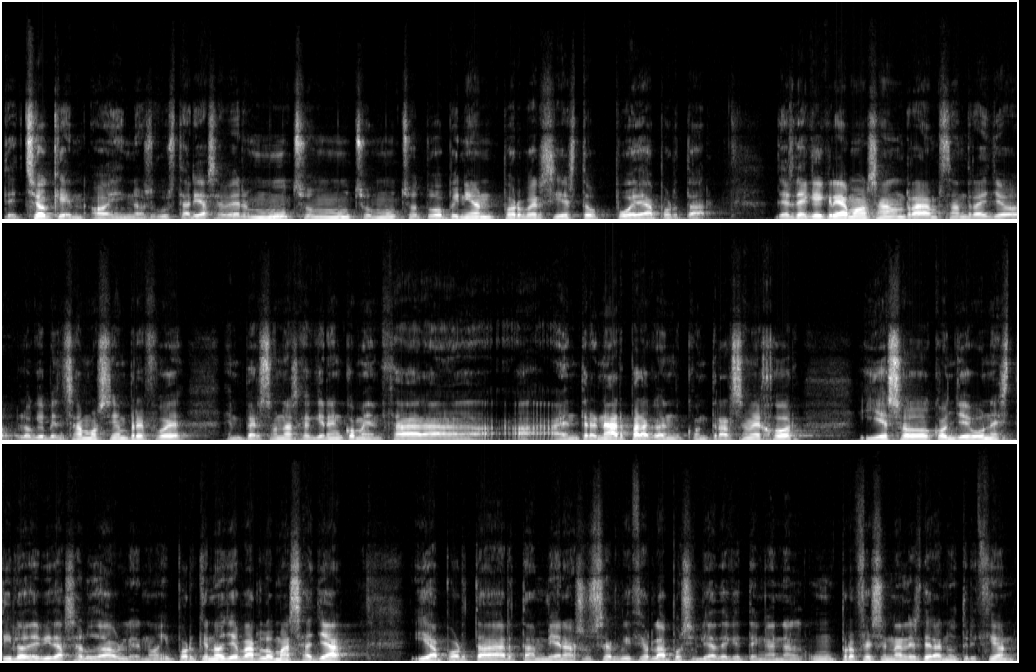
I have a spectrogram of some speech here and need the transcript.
te choquen hoy. Nos gustaría saber mucho, mucho, mucho tu opinión por ver si esto puede aportar. Desde que creamos Unramp, Sandra y yo, lo que pensamos siempre fue en personas que quieren comenzar a, a, entrenar para encontrarse mejor y eso conlleva un estilo de vida saludable, ¿no? Y por qué no llevarlo más allá y aportar también a sus servicios la posibilidad de que tengan profesionales de la nutrición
